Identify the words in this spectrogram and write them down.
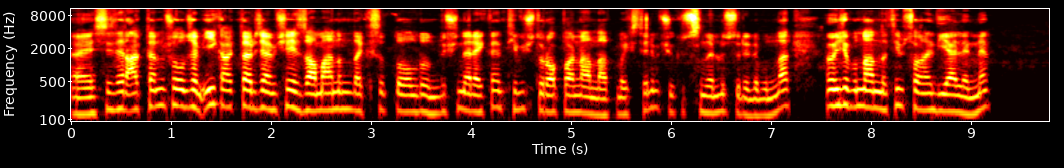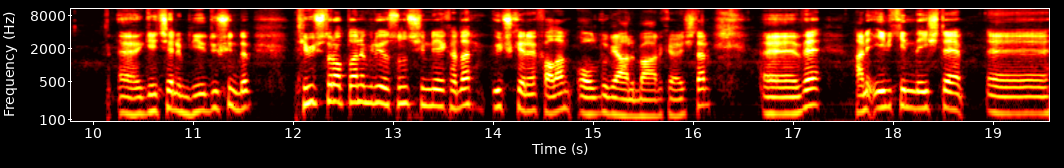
e, sizlere aktarmış olacağım. İlk aktaracağım şey zamanın da kısıtlı olduğunu düşünerekten Twitch droplarını anlatmak istedim. Çünkü sınırlı süreli bunlar. Önce bunu anlatayım sonra diğerlerine e, geçerim diye düşündüm. Twitch droplarını biliyorsunuz şimdiye kadar 3 kere falan oldu galiba arkadaşlar. E, ve hani ilkinde işte e,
